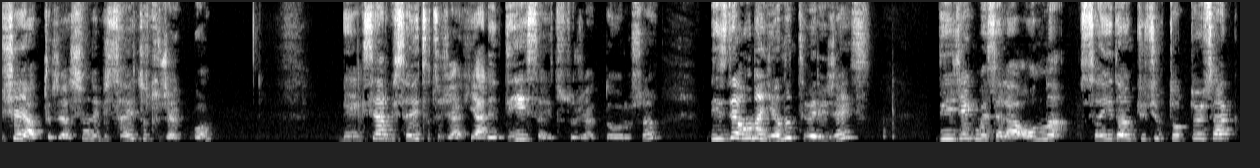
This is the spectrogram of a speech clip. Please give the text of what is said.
bir şey yaptıracağız. Şimdi bir sayı tutacak bu. Bilgisayar bir sayı tutacak. Yani D sayı tutacak doğrusu. Biz de ona yanıt vereceğiz. Diyecek mesela onunla sayıdan küçük tuttuysak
